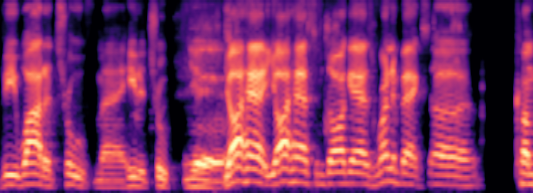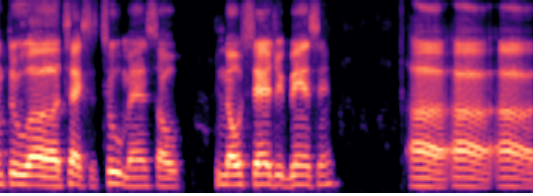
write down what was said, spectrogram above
VY the truth, man. He the truth. Yeah. Y'all had y'all had some dog ass running backs uh come through uh Texas too, man. So you know Cedric Benson, uh uh uh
